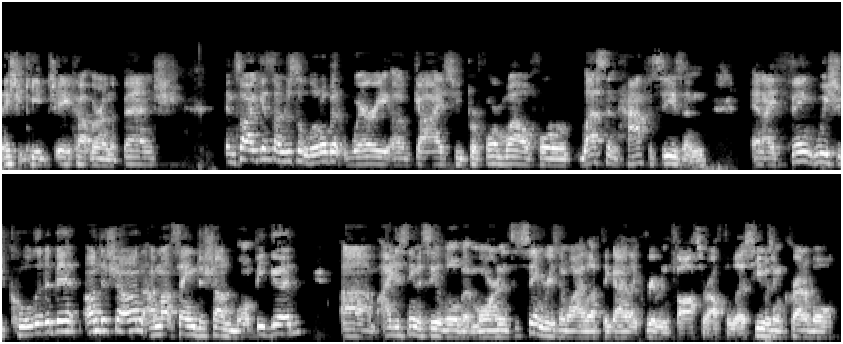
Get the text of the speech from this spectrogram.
They should keep Jay Cutler on the bench. And so I guess I'm just a little bit wary of guys who perform well for less than half a season. And I think we should cool it a bit on Deshaun. I'm not saying Deshaun won't be good. Um, I just need to see a little bit more. And it's the same reason why I left a guy like Reuben Foster off the list. He was incredible,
